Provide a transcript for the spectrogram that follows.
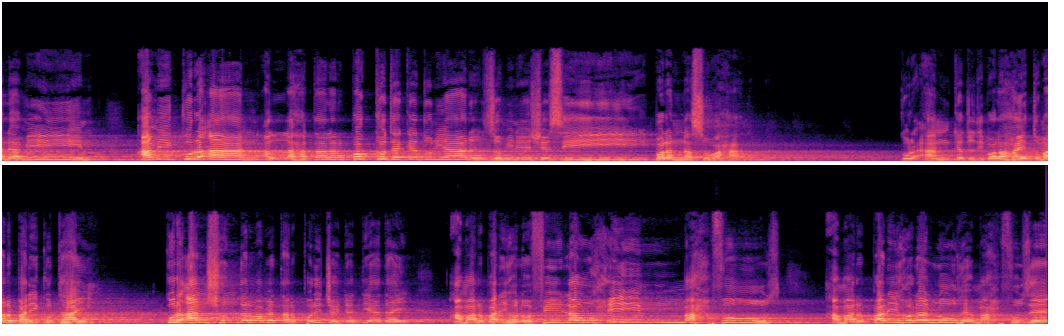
আলামিন। আমি কুরআন আল্লাহ তাআলার পক্ষ থেকে দুনিয়ার জমিনে এসেছি। বলেন না, সুবহান। কোরআনকে যদি বলা হয়, তোমার বাড়ি কোথায়? কোরআন সুন্দরভাবে তার পরিচয়টা দিয়ে দেয়, আমার বাড়ি হলো ফি লাউহিম মাহফুজ। আমার বাড়ি হলো লৌহে মাহফুজে।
